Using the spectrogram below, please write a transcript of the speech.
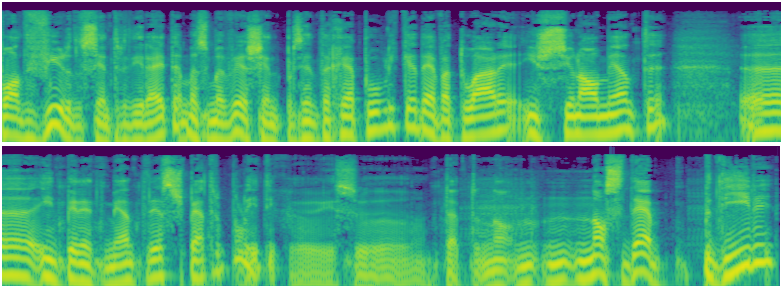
pode vir do centro-direita, mas uma vez sendo Presidente da República, deve atuar institucionalmente Uh, independentemente desse espectro político. Isso, portanto, não, não se deve pedir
